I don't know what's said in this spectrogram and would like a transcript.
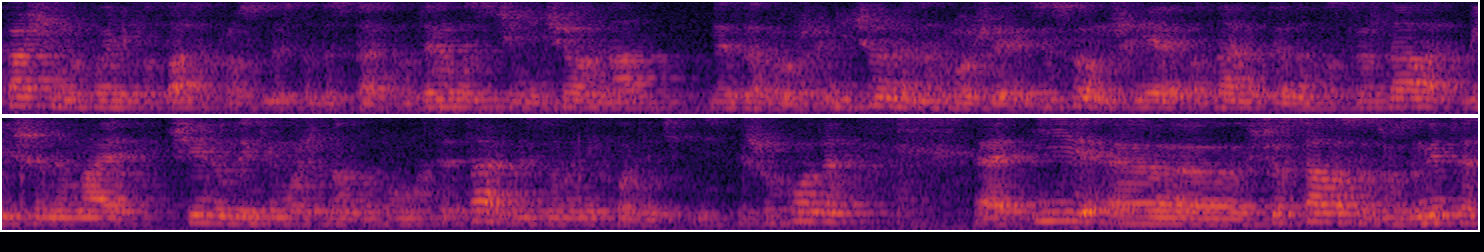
Перше, ми повинні подбати про особисту безпеку. Дивимося, чи нічого нам не загрожує. Нічого не загрожує. З'ясовуємо, що є одна людина постраждала, більше немає. Чи є люди, які можуть нам допомогти так, десь до мені ходять якісь пішоходи. Е, І е, що сталося, зрозуміти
